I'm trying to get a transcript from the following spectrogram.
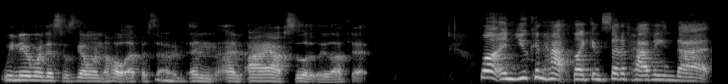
we knew where this was going the whole episode, and, and I absolutely loved it. Well, and you can have like instead of having that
